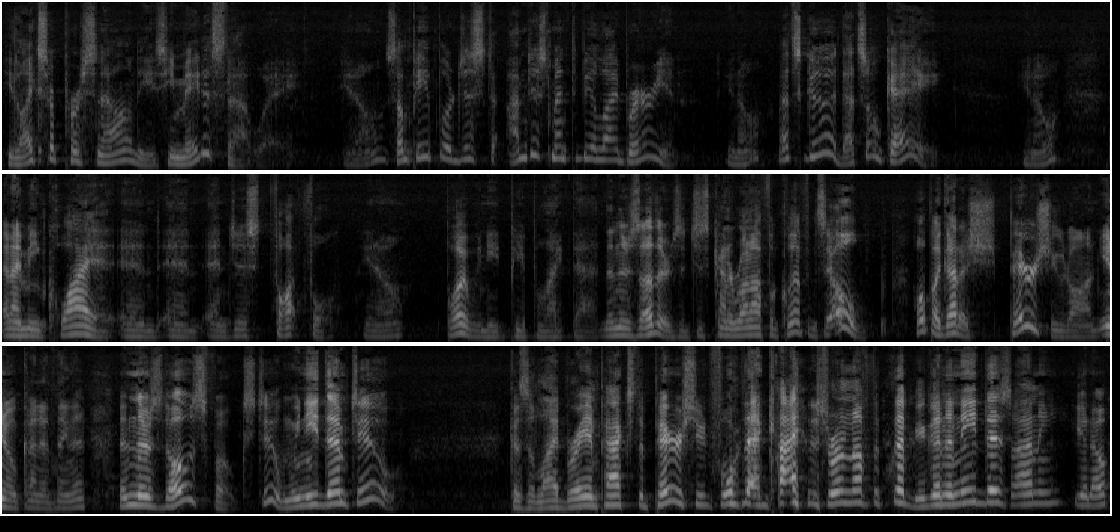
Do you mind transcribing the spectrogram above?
he likes our personalities. He made us that way, you know? Some people are just, I'm just meant to be a librarian, you know? That's good. That's okay, you know? And I mean quiet and, and, and just thoughtful, you know? Boy, we need people like that. Then there's others that just kind of run off a cliff and say, oh, hope I got a sh- parachute on, you know, kind of thing. Then there's those folks too, and we need them too. Because the librarian packs the parachute for that guy who's running off the cliff. You're going to need this, honey, you know,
